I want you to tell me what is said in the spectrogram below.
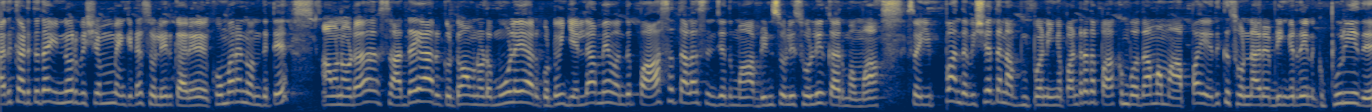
அதுக்கு அடுத்ததான் இன்னொரு விஷயமும் என்கிட்ட சொல்லியிருக்காரு. குமரன் வந்துட்டு அவனோட சதையாக இருக்கட்டும் அவனோட மூளையாக இருக்கட்டும் எல்லாமே வந்து பாசத்தால் செஞ்சதுமா அப்படின்னு சொல்லி சொல்லியிருக்காரு மாமா. ஸோ இப்போ அந்த விஷயம் விஷயத்த நான் இப்போ நீங்கள் பண்ணுறத பார்க்கும்போது தான் மாமா அப்பா எதுக்கு சொன்னார்? அப்படிங்கிறது எனக்கு புரியுது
